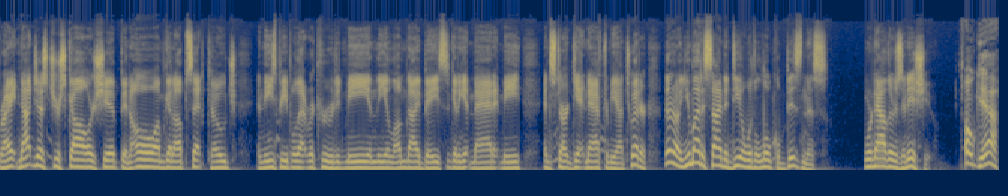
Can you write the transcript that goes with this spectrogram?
right? Not just your scholarship and, oh, I'm going to upset coach and these people that recruited me and the alumni base is going to get mad at me and start getting after me on Twitter. No, no, you might have signed a deal with a local business where now there's an issue, oh yeah,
